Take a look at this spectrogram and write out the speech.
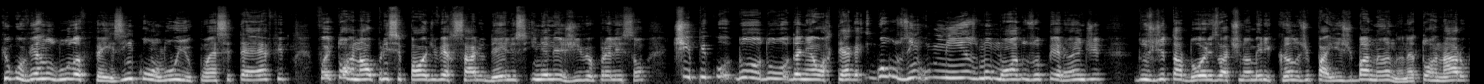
que o governo Lula fez em conluio com o STF foi tornar o principal adversário deles inelegível para a eleição. Típico do, do, Daniel Ortega, igualzinho o mesmo modus operandi dos ditadores latino-americanos de país de banana, né? Tornaram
